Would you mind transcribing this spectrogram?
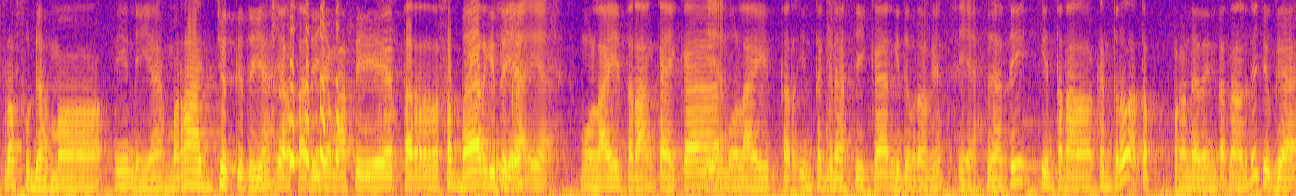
Prof sudah mau ini ya, merajut gitu ya, yang tadinya masih tersebar gitu Iya, ya. iya. Mulai terangkaikan, Iya. mulai terintegrasikan gitu Prof ya. Iya. Berarti internal control atau pengendalian internal itu juga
